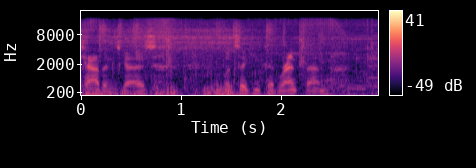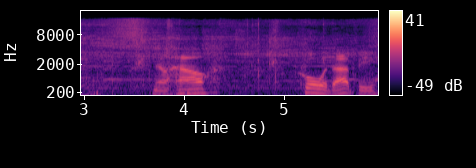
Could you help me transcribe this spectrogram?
Cabins, guys. Looks like you could rent them. Now, how cool would that be?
